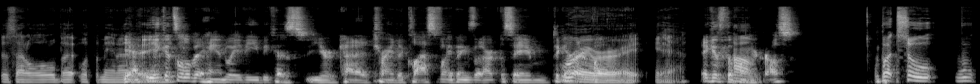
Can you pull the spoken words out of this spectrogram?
does that a little bit with the mana. Yeah, it gets a little bit hand wavy because you're kind of trying to classify things that aren't the same together. right, right, right. Yeah, It gets the point Um, across. but so w-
